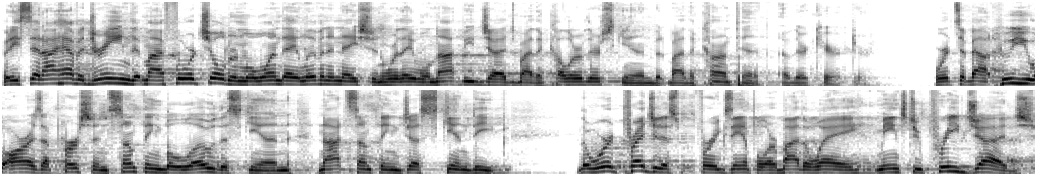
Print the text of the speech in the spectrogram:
But he said, I have a dream that my four children will one day live in a nation where they will not be judged by the color of their skin, but by the content of their character. Where it's about who you are as a person, something below the skin, not something just skin deep. The word prejudice, for example, or by the way, means to prejudge.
